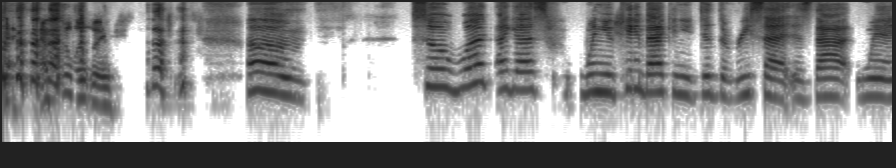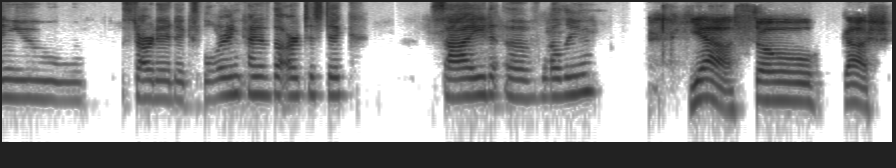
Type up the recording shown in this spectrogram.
Absolutely. um, So, what I guess when you came back and you did the reset, is that when you started exploring kind of the artistic side of welding? Yeah. So, gosh,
